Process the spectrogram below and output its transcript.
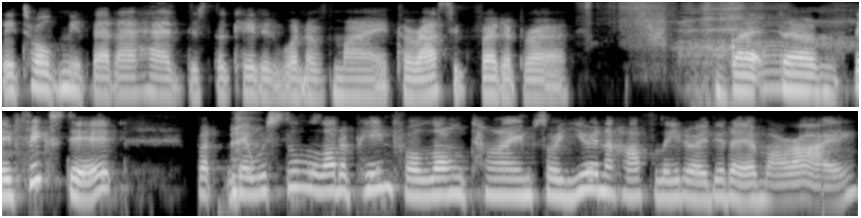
they told me that I had dislocated one of my thoracic vertebrae. but um, they fixed it but there was still a lot of pain for a long time. So a year and a half later, I did an MRI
